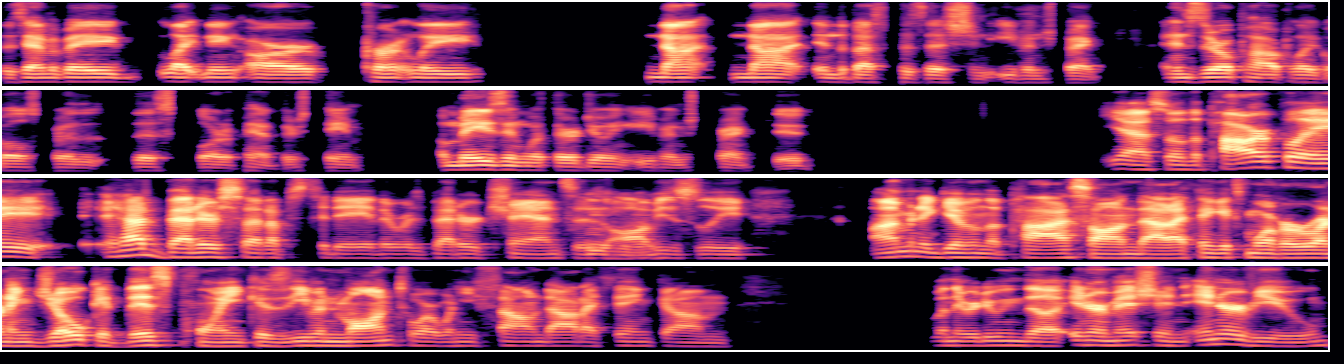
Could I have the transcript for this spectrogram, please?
The Tampa Bay Lightning are currently not not in the best position, even strength, and zero power play goals for this Florida Panthers team. Amazing what they're doing, even strength, dude. Yeah, so the power play it had better setups today. There was better chances. Mhm. Obviously, I'm gonna give them the pass on that. I think it's more of a running joke at this point because even Montour, when he found out, I think um when they were doing the intermission interview,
